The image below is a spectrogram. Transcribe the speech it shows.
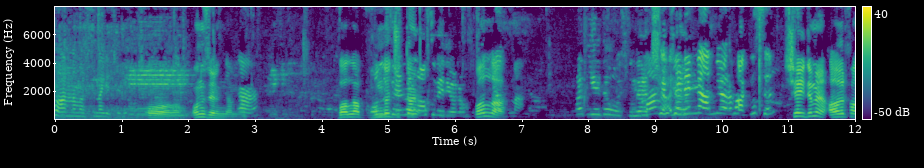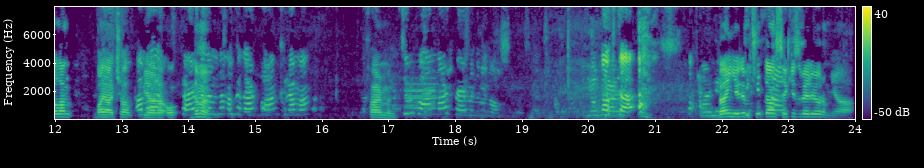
puanlamasına geçelim. Oo, on üzerinden mi? Ha. Valla Onun bunda üzerinden cidden altı veriyorum. valla Yapma. Hadi yedi olsun. Yani Ama çünkü nedenini anlıyorum haklısın. şey değil mi? Ağır falan bayağı çal Ama bir ara o, değil mi? Ferman'ımdan o kadar puan kıramam. Ferman. Tüm puanlar Ferman'ımın olsun. yok Nokta. Yani, Ben iki 7.5'tan saat- 8 veriyorum ya.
